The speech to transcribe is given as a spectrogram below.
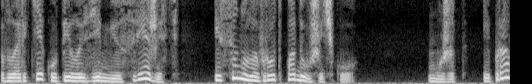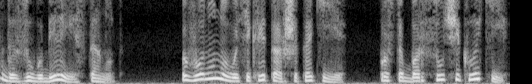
В ларьке купила зимнюю свежесть и сунула в рот подушечку. Может, и правда зубы белее станут? Вон у новой секретарши какие, просто барсучьи клыки.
